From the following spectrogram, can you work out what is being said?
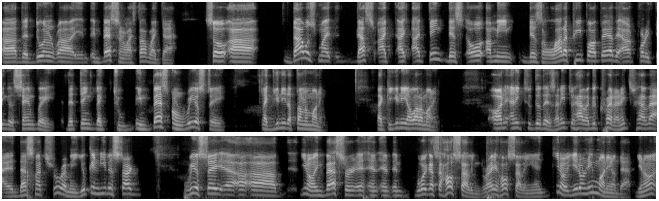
uh, that doing uh, investing like stuff like that. So uh, that was my that's I, I I think there's oh I mean there's a lot of people out there that are probably think the same way. They think like to invest on real estate, like you need a ton of money, like you need a lot of money. Oh, I need to do this. I need to have a good credit. I need to have that. And that's not true. I mean, you can even start real estate, uh, uh, uh you know, investor and, and, and work as a house selling, right? House selling. And, you know, you don't need money on that, you know?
